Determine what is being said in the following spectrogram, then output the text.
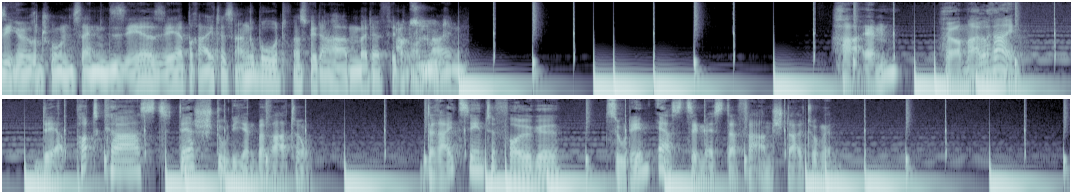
Sie hören schon, es ist ein sehr, sehr breites Angebot, was wir da haben bei der Fit Absolut. Online. HM, hör mal rein. Der Podcast der Studienberatung. 13. Folge zu den Erstsemesterveranstaltungen.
